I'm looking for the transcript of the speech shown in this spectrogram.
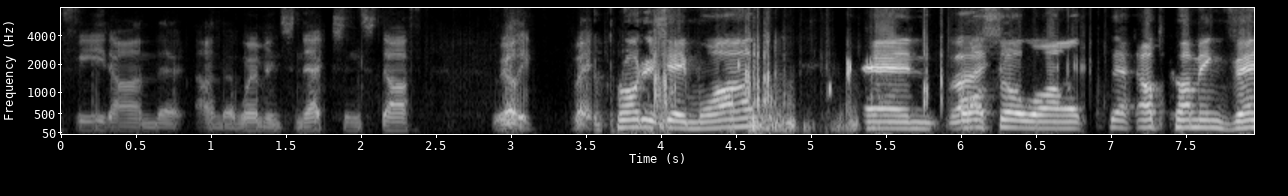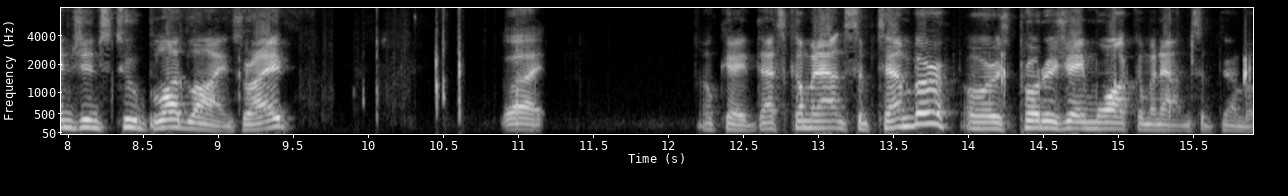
feed on the on the women's necks and stuff. Really great. Protege Moi, and right. also uh, that upcoming Vengeance Two Bloodlines, right? Right. Okay, that's coming out in September, or is Protege Moi coming out in September?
